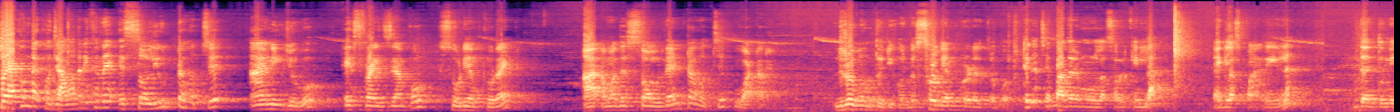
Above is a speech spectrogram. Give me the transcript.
তো এখন দেখো যে আমাদের এখানে সলিউটটা হচ্ছে আয়নিক যৌগ ex for example sodium chloride আর আমাদের সলভেন্টটা হচ্ছে ওয়াটার দ্রবণ তৈরি করবে সোডিয়াম ক্লোরাইড দ্রবণ। ঠিক আছে? বাজারে মোল্লা সল কিনলা, এক গ্লাস পানি নিলা দেন তুমি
